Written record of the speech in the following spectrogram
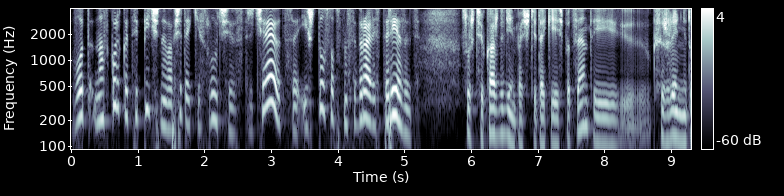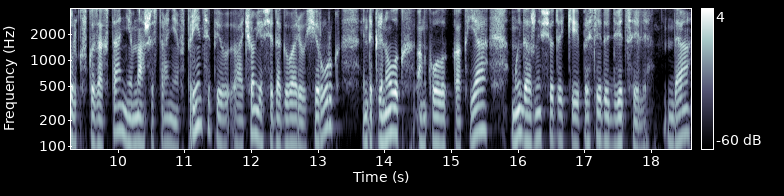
Вот насколько типичны вообще такие случаи встречаются, и что, собственно, собирались-то резать? Слушайте, каждый день почти такие есть пациенты, и, к сожалению, не только в Казахстане, и в нашей стране. В принципе, о чем я всегда говорю, хирург, эндокринолог, онколог, как я, мы должны все-таки преследовать две цели. Да?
